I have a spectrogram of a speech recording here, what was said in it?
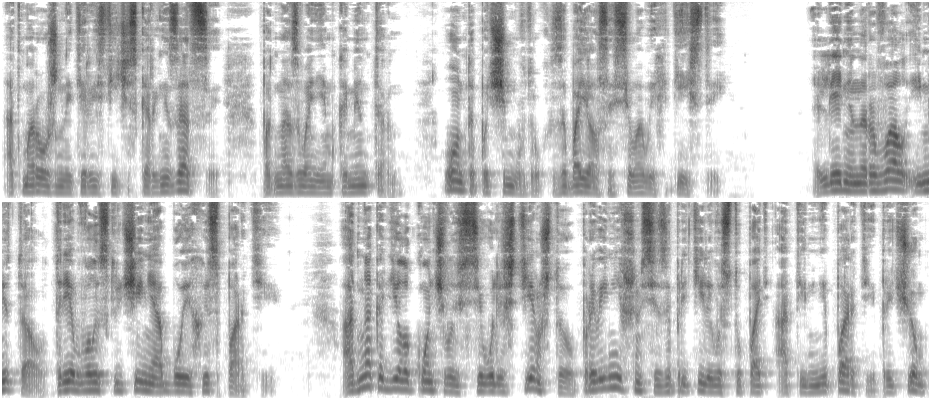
отмороженной террористической организации под названием Коминтерн, он-то почему вдруг забоялся силовых действий? Ленин рвал и метал, требовал исключения обоих из партии. Однако дело кончилось всего лишь тем, что провинившимся запретили выступать от имени партии, причем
